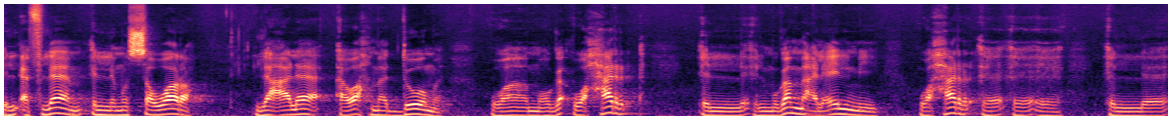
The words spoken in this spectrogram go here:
الأفلام اللي مصورة لعلاء أو أحمد دومة ومج- وحرق ال- المجمع العلمي وحرق آه، آه، آه، ال-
